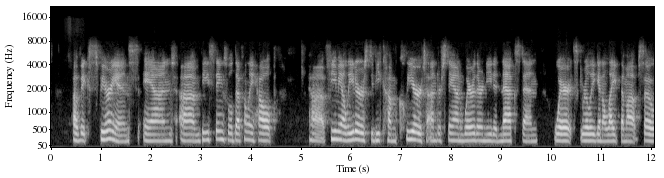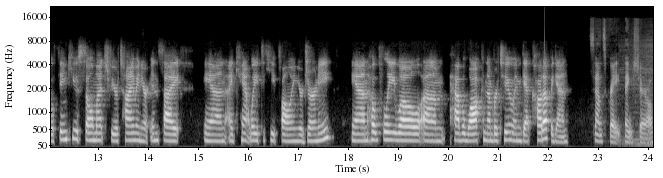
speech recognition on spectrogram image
of experience and um, these things will definitely help uh, female leaders to become clear to understand where they're needed next and where it's really going to light them up. So thank you so much for your time and your insight and i can't wait to keep following your journey and hopefully we'll um, have a walk number two and get caught up again. Sounds great. Thanks, Cheryl.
